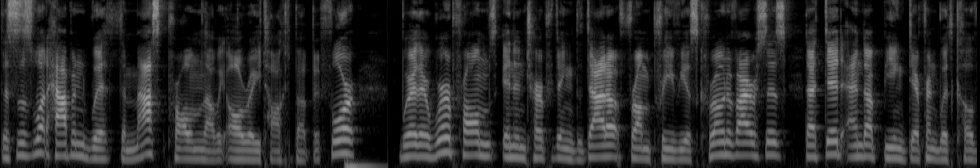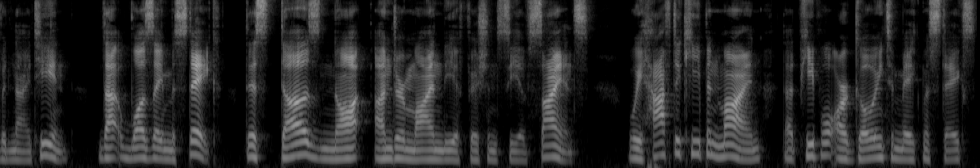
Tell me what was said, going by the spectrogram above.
This is what happened with the mask problem that we already talked about before, where there were problems in interpreting the data from previous coronaviruses that did end up being different with COVID 19. That was a mistake. This does not undermine the efficiency of science. We have to keep in mind that people are going to make mistakes,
